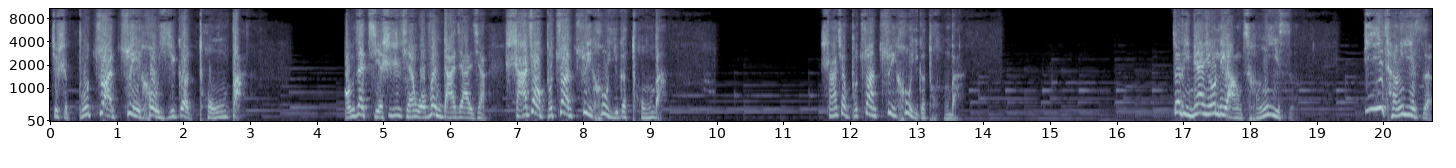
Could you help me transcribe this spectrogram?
就是不赚最后一个铜板。我们在解释之前，我问大家一下，啥叫不赚最后一个铜板？啥叫不赚最后一个铜板？这里面有两层意思。第一层意思，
